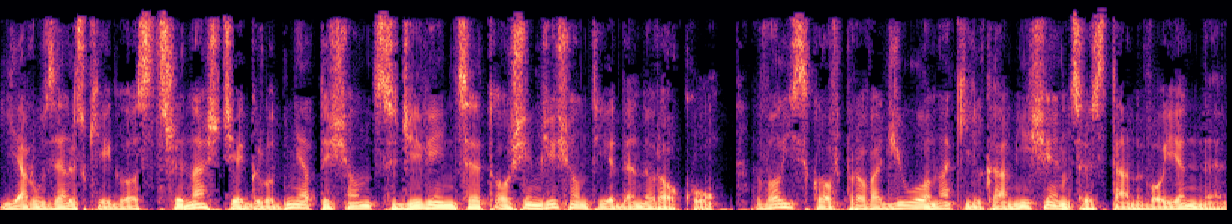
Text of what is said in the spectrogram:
Jaruzelskiego z 13 grudnia 1981 roku. Wojsko wprowadziło na kilka miesięcy stan wojenny.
